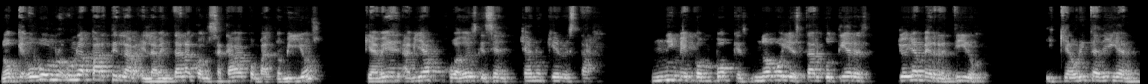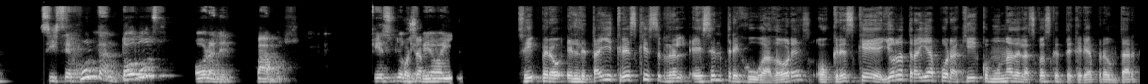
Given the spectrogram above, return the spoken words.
¿no? Que hubo una parte en la, ventana cuando se acaba con Valdomillos, que había, había, jugadores que decían, ya no quiero estar, ni me convoques, no voy a estar Gutiérrez, yo ya me retiro. Y que ahorita digan, si se juntan todos, órale, vamos. ¿Qué es lo que veo ahí? Sí, pero el detalle, ¿crees que es, es entre jugadores? ¿O crees que, yo lo traía por aquí como una de las cosas que te quería preguntar,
